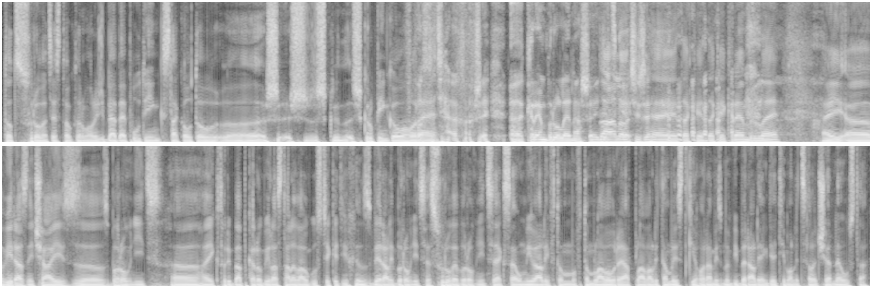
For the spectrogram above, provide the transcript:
to surové cesto, o ktorom hovoríš, bebe puding s takouto uh, š, š, š, škrupinkou hore. V podstate, že uh, krem brule naše. No, áno, čiže hej, také, také krém brûlée. Hej, uh, výrazný čaj z, z borovníc, uh, hej, ktorý babka robila stále v auguste, keď ich zbierali borovnice, surové borovnice, ak sa umývali v tom, v tom lavore a plávali tam listky horami, sme vyberali, ak deti mali celé čierne ústa.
